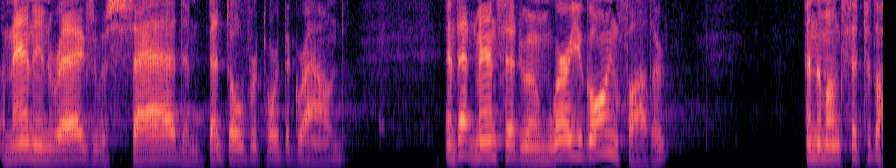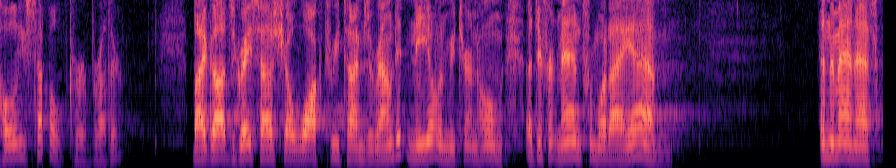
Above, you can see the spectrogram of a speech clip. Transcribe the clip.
A man in rags who was sad and bent over toward the ground. And that man said to him, Where are you going, Father? And the monk said, To the Holy Sepulchre, brother. By God's grace, I shall walk three times around it, kneel, and return home a different man from what I am. And the man asked,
